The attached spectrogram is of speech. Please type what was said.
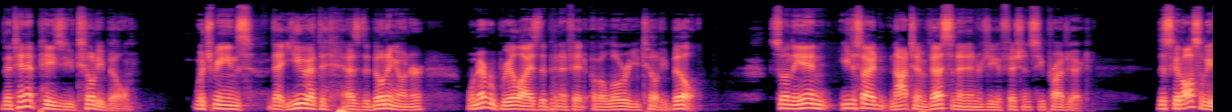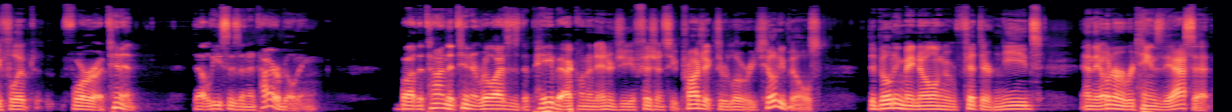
The tenant pays a utility bill, which means that you, the, as the building owner, will never realize the benefit of a lower utility bill. So, in the end, you decide not to invest in an energy efficiency project. This could also be flipped for a tenant that leases an entire building. By the time the tenant realizes the payback on an energy efficiency project through lower utility bills, the building may no longer fit their needs and the owner retains the asset.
